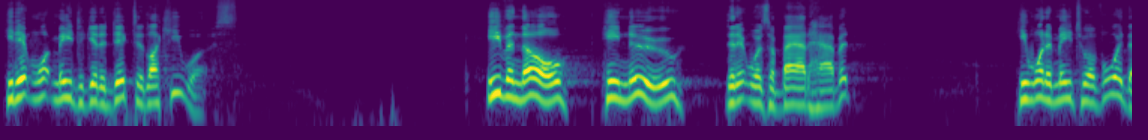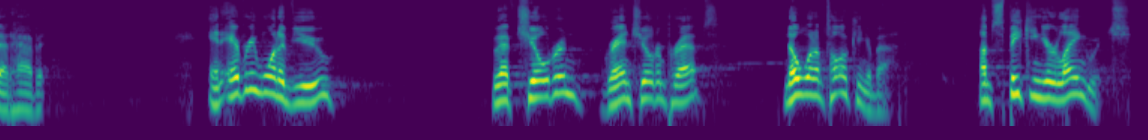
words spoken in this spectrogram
He didn't want me to get addicted like he was. Even though he knew that it was a bad habit, he wanted me to avoid that habit. And every one of you who have children, grandchildren perhaps, know what I'm talking about. I'm speaking your language.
